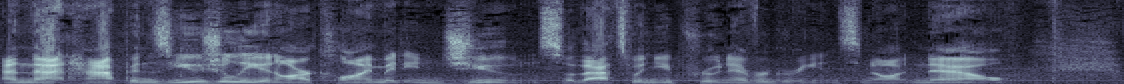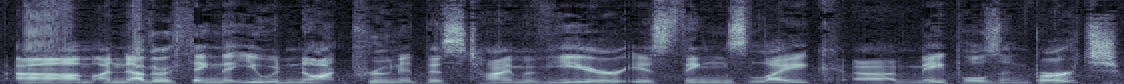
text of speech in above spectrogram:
and that happens usually in our climate in June. So that's when you prune evergreens, not now. Um, another thing that you would not prune at this time of year is things like uh, maples and birch.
